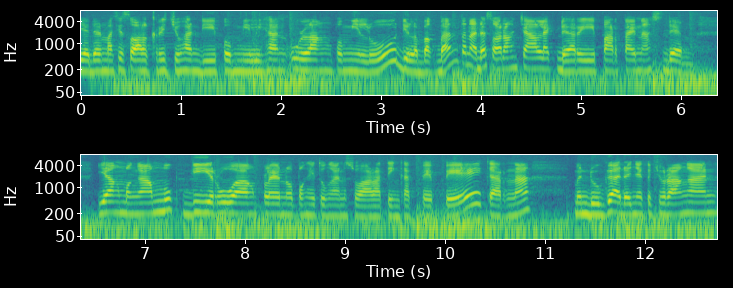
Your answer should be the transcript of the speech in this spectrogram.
Ya dan masih soal kericuhan di pemilihan ulang pemilu di Lebak Banten ada seorang caleg dari Partai Nasdem yang mengamuk di ruang pleno penghitungan suara tingkat PP karena menduga adanya kecurangan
